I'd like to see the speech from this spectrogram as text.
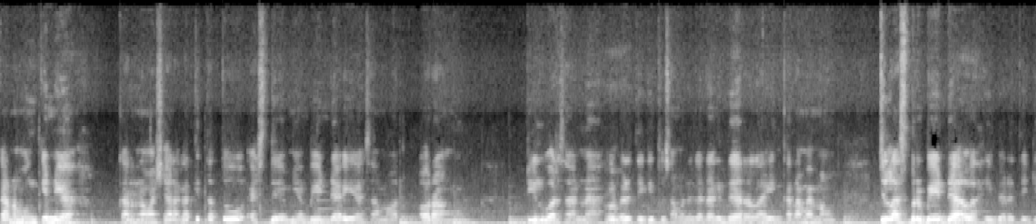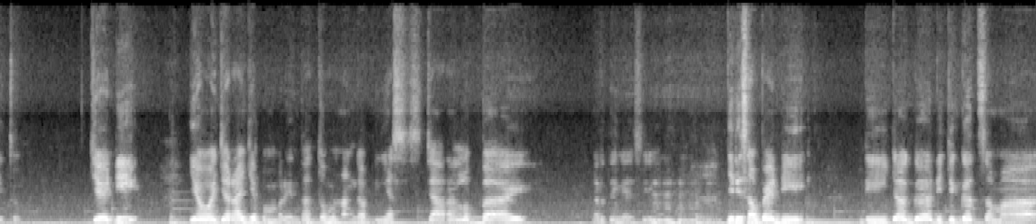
karena mungkin ya karena masyarakat kita tuh SDM-nya beda ya sama orang di luar sana Hmm. ibaratnya gitu sama negara-negara lain karena memang jelas berbeda lah ibaratnya gitu. Jadi ya wajar aja pemerintah tuh menanggapinya secara lebay. Ngerti nggak sih? Mm-mm. Jadi sampai di dijaga dijegat sama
